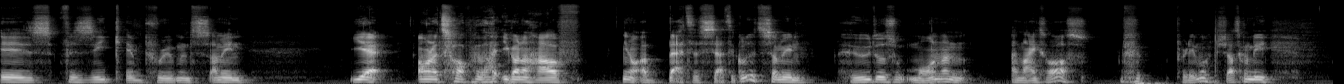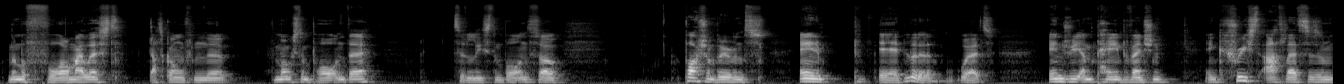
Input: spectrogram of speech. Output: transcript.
is physique improvements. I mean, yeah, on top of that, you're gonna have you know a better set of glutes. I mean, who doesn't want an, a nice horse? Pretty much. That's gonna be number four on my list. That's going from the most important there to the least important. So, posture improvements in uh, words, injury and pain prevention, increased athleticism,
